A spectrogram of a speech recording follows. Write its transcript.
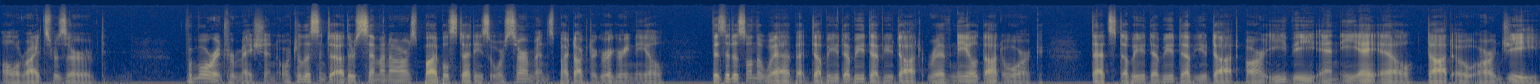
all rights reserved. For more information or to listen to other seminars, Bible studies, or sermons by Dr. Gregory Neal, visit us on the web at www.revneal.org. That's www.revneal.org.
